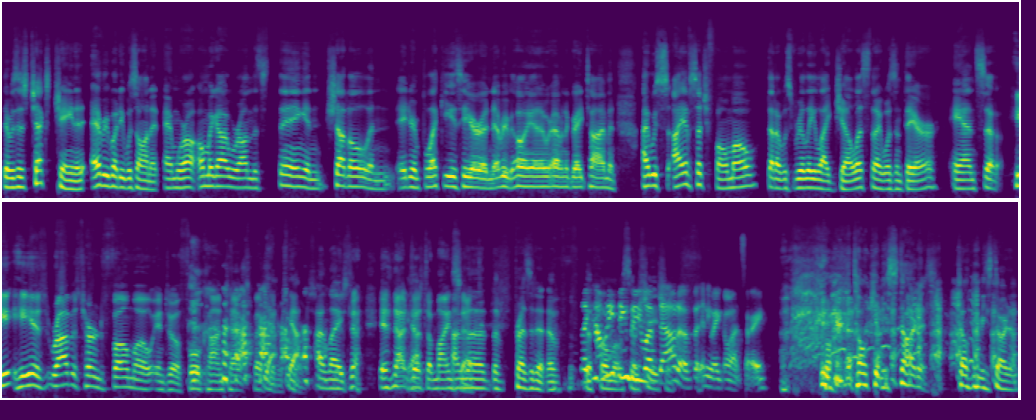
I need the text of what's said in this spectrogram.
there was this text chain and everybody was on it, and we're on, oh my god, we're on this thing and shuttle, and Adrianne Palicki is here, and every oh yeah, we're having a great time, and I was I have such FOMO that I was really like jealous that I wasn't there, and so He he is Rob has turned FOMO into a full contact spectator yeah, sports. I'm like- it's not, it's not yeah, just a I'm the, the president of Like, the how many FOMO things are you left Association. out of? But anyway, go on. Sorry. Don't get me started. Don't get me started.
